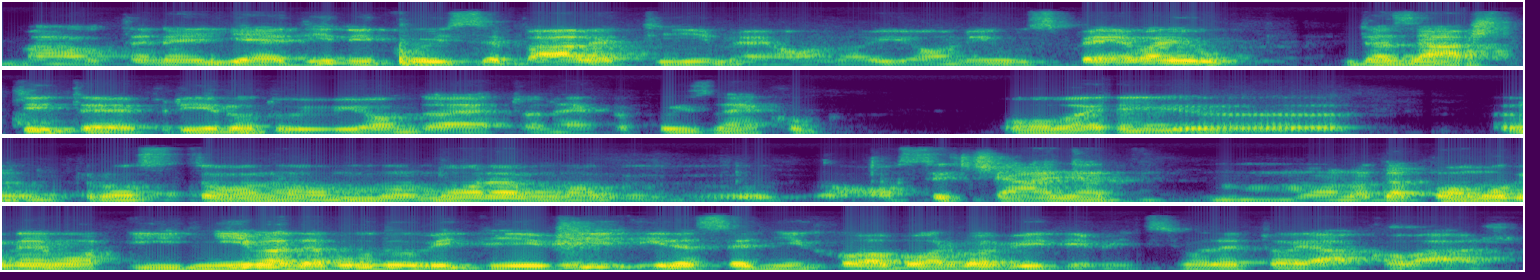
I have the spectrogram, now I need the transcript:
maltene jedini koji se bave time, ono, i oni uspevaju da zaštite prirodu i onda, eto, nekako iz nekog ovaj, prosto ono moralnog osjećanja ono da pomognemo i njima da budu vidljivi i da se njihova borba vidi. Mislimo da je to jako važno.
